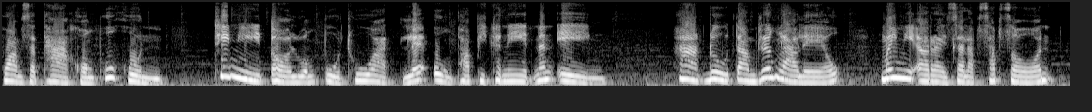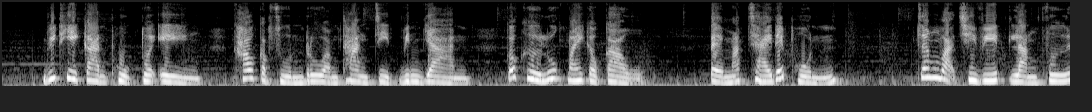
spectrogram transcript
ความศรัทธาของผู้คนที่มีต่อหลวงปู่ทวด และองค์พระพิคเนตนั่นเอง หากดูตามเรื่องราวแล้ว ไม่มีอะไรสลับซับซ้อน วิธีการผูกตัวเองเข้ากับศูนย์รวมทางจิตวิญญาณ ก็คือลูกไม้เก่าๆ แต่มักใช้ได้ผล จังหวะชีวิตหลังฟื้น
